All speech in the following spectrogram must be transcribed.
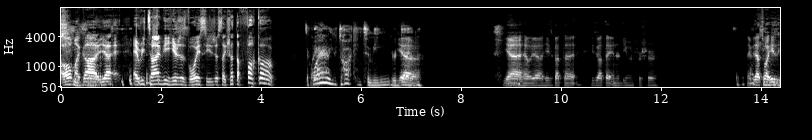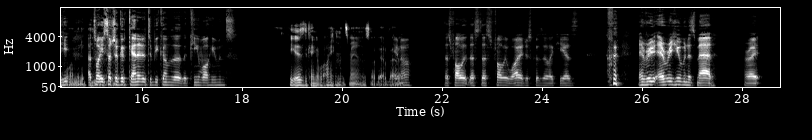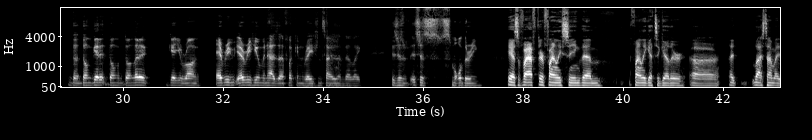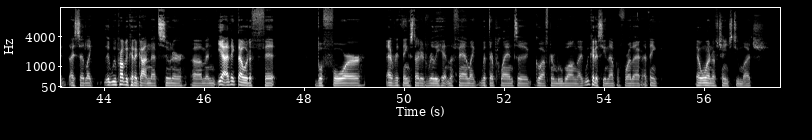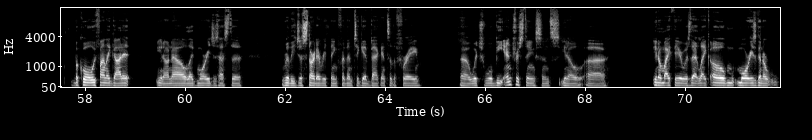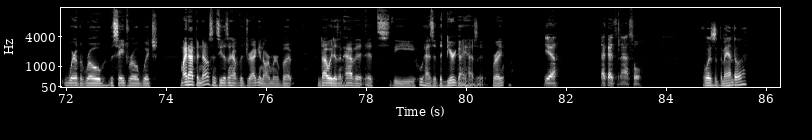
Oh my god, yeah. Every time he hears his voice, he's just like, "Shut the fuck up." It's like, Like- why are you talking to me? You're Yeah. dead. Yeah, hell yeah, he's got that. He's got that inner demon for sure. Like, Maybe that's why he's he. want me to That's why he's such a good candidate to become the the king of all humans. He is the king of all humans, man. There's no doubt about You it. know, that's probably that's that's probably why. Just because they're like he has every every human is mad. All right, don't don't get it. Don't don't let it get you wrong. Every every human has that fucking rage inside of them that like it's just it's just smoldering. Yeah, so after finally seeing them finally get together, uh, I, last time I, I said like we probably could have gotten that sooner. Um, and yeah, I think that would have fit before everything started really hitting the fan, like with their plan to go after Mubong. Like we could have seen that before that. I think it wouldn't have changed too much. But cool, we finally got it. You know, now like Mori just has to really just start everything for them to get back into the fray uh, which will be interesting since you know uh, you know my theory was that like oh M- Mori's gonna wear the robe the sage robe which might happen now since he doesn't have the dragon armor but Daewi doesn't have it it's the who has it the deer guy has it right Yeah, that guy's an asshole. What is it, the mandala?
